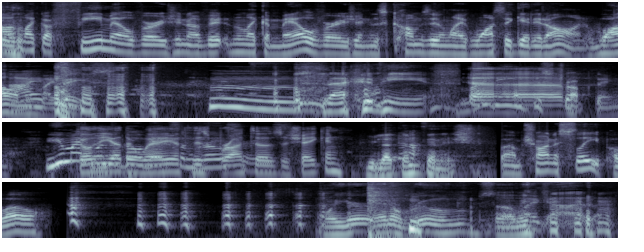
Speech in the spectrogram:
on like a female version of it and then like a male version just comes in like wants to get it on while I'm in my base? Hmm. that could be mighty Uh, disrupting. You might Go wanna the other go way get if some this groceries. Brontos are shaking. You let them finish. I'm trying to sleep. Hello. Well, you're in a room, so I Oh mean, my god!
